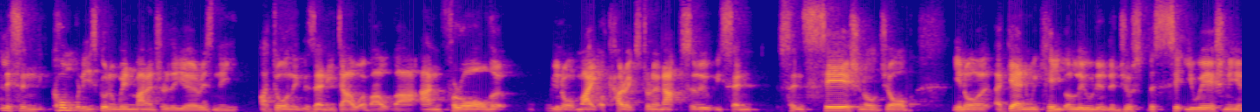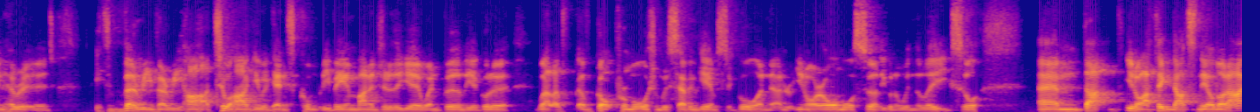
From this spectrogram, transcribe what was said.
Listen, Kompany's going to win Manager of the Year, isn't he? I don't think there's any doubt about that. And for all that, you know, Michael Carrick's done an absolutely sen- sensational job. You know, again, we keep alluding to just the situation he inherited it's very, very hard to argue against Kompany being manager of the year when Burnley are going to, well, have, have got promotion with seven games to go and, and you know, are almost certainly going to win the league. So um, that, you know, I think that's nailed on. I,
